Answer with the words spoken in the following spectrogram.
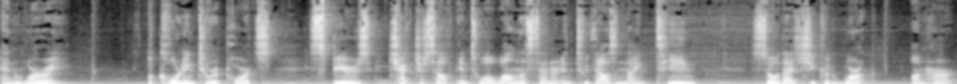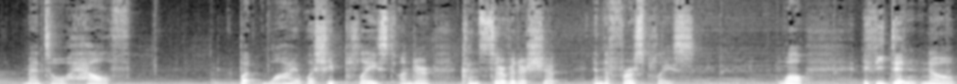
and worry. According to reports, Spears checked herself into a wellness center in 2019 so that she could work on her mental health. But why was she placed under conservatorship in the first place? Well, if you didn't know,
